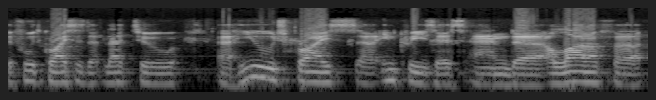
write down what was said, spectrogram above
the food crisis that led to uh, huge price uh, increases and uh, a lot of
